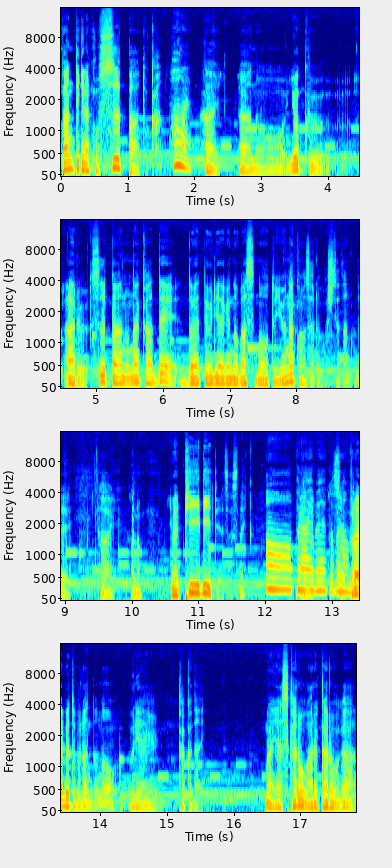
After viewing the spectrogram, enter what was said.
般的なこうスーパーとか、はい。はい、あのよくあるスーパーの中でどうやって売り上げ伸ばすのというようなコンサルをしてたので、はい、あのいわゆる PB というやつですね。ああプライベートブランド。プライベートブランドの売り上げ拡大、まあ、安かろう悪かろうが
